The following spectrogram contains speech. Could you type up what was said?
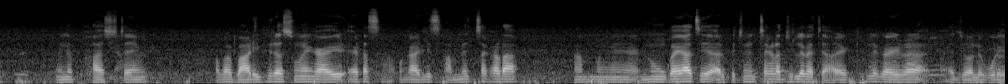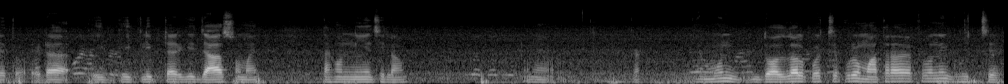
মানে ফার্স্ট টাইম আবার বাড়ি ফেরার সময় গাড়ির একটা সা- গাড়ির সামনের চাকাটা নৌকায় আছে আর পেছনের চাকাটা ঝুলে গেছে, আর একটু হলে গাড়িটা জলে পড়ে যেত। এটা এই এই ক্লিপটা আর কি যাওয়ার সময় তখন নিয়েছিলাম। মানে এমন দল দল করছে, পুরো মাথাটা অনেক ঘুরছে।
